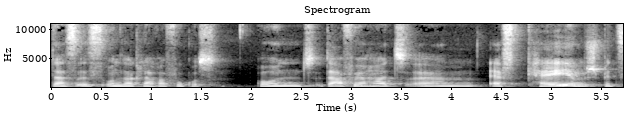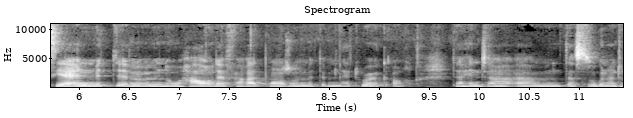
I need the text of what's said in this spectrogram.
Das ist unser klarer Fokus. Und dafür hat ähm, FK im Speziellen mit dem Know-how der Fahrradbranche und mit dem Network auch dahinter ähm, das sogenannte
